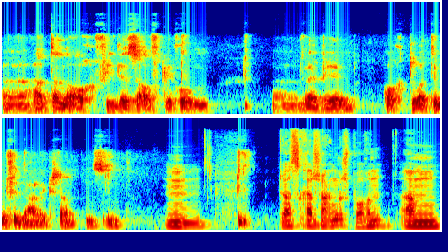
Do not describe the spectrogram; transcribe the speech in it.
äh, hat dann auch vieles aufgehoben, äh, weil wir auch dort im Finale gestanden sind. Mhm. Du hast es gerade schon angesprochen. Ähm,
